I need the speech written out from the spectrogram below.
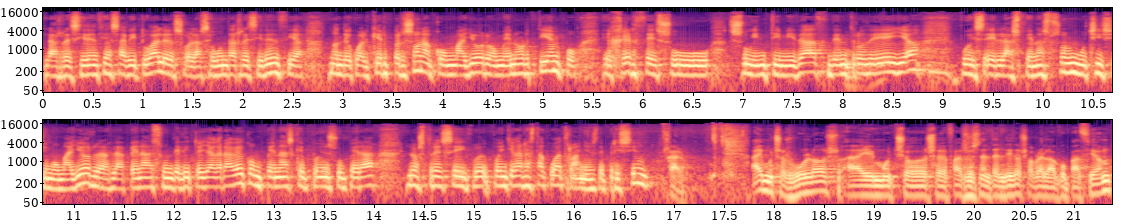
las residencias habituales o las segundas residencias donde cualquier persona con mayor o menor tiempo ejerce su, su intimidad dentro de ella, pues eh, las penas son muchísimo mayores. La pena es un delito ya grave con penas que pueden superar los tres, pueden llegar hasta cuatro años de prisión. Claro. Hay muchos bulos, hay muchos eh, falsos entendidos sobre la ocupación,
